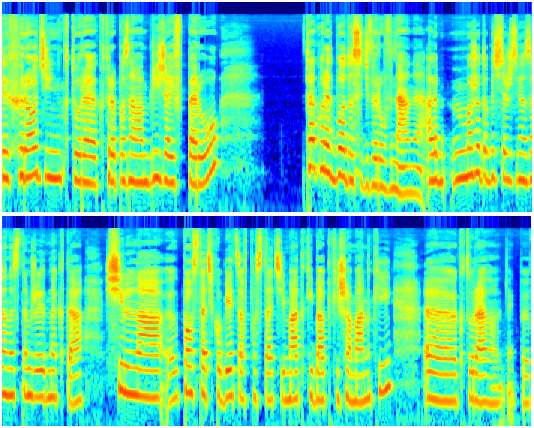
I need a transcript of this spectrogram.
tych rodzin, które, które poznałam bliżej w Peru, to akurat było dosyć wyrównane, ale może to być też związane z tym, że jednak ta silna e, postać kobieca w postaci matki, babki, szamanki, e, która no, jakby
